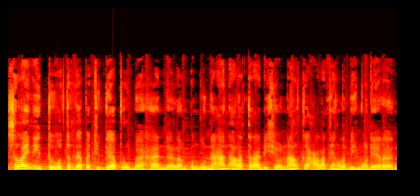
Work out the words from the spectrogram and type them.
Selain itu, terdapat juga perubahan dalam penggunaan alat tradisional ke alat yang lebih modern.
